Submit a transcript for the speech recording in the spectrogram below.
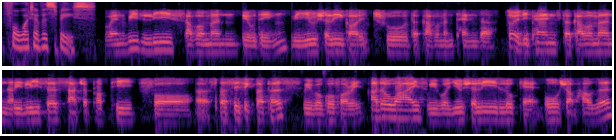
for whatever space? When we lease government building, we usually got it through the government tender. So it depends. The government releases such a property for a specific purpose, we will go for it. Otherwise, we will usually look at old shop houses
